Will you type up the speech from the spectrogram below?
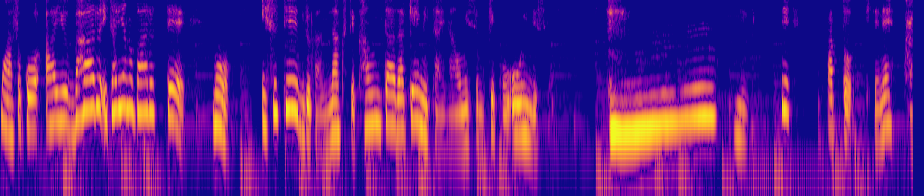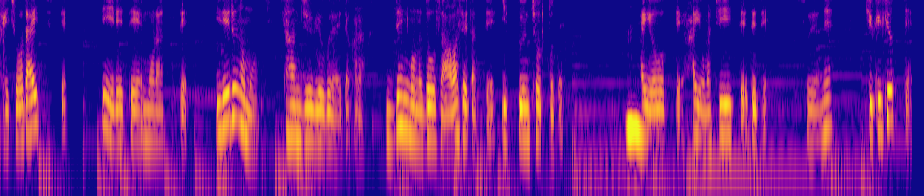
もうあそこ、ああいうバール、イタリアのバールって、もう椅子テーブルがなくてカウンターだけみたいなお店も結構多いんですよ。へー。うん。で、パッと来てね、カフェちょうだいっつって、で、入れてもらって、入れるのも30秒ぐらいだから、前後の動作合わせたって1分ちょっとで、うんはいよって、はいお待ちって出て、それをね、キュキュキュって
